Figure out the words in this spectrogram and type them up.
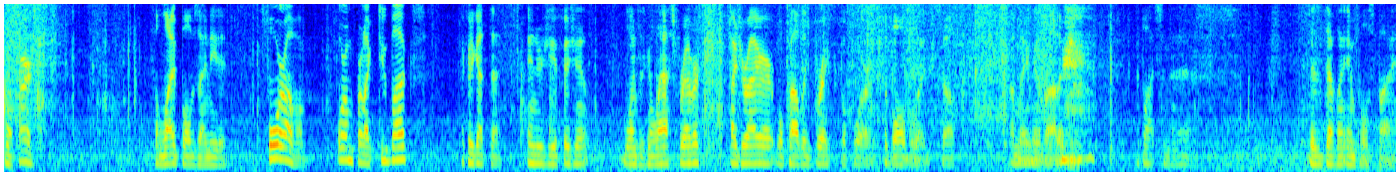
Well, first, the light bulbs I needed. Four of them. Four of them for like two bucks. I could have got the energy efficient ones that's gonna last forever. My dryer will probably break before the bulb would, so I'm not even gonna bother. I bought some of this. This is definitely impulse buy.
